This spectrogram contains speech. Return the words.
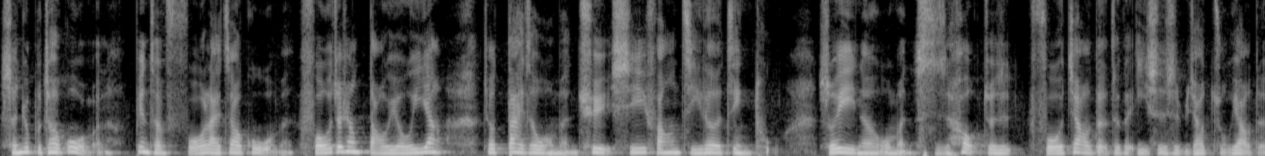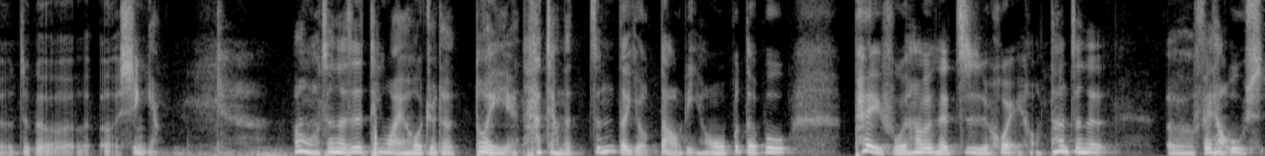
神就不照顾我们了，变成佛来照顾我们。佛就像导游一样，就带着我们去西方极乐净土。所以呢，我们死后就是佛教的这个仪式是比较主要的这个呃信仰。哦，我真的是听完以后觉得对耶，他讲的真的有道理哈，我不得不佩服他们的智慧哈，他真的。呃，非常务实，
